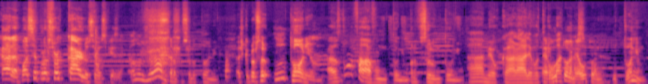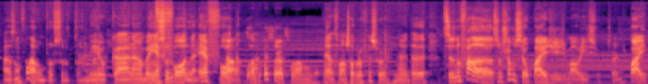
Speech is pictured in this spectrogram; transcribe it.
Cara, pode ser professor Carlos, se você quiser. Eu não jurava que era o professor Otoni. Acho que é professor Antônio. Elas não falavam Antônio, professor Antônio. Ah, meu caralho, eu vou ter É que o bater Tony, é nesse- o Tony. O Tônio? Elas não falavam professor Otônio. Meu caramba, hein? É foda, Tony. é foda, Não, só professor elas falavam. É, elas falam só professor, né? Vocês não falam, não chama o seu pai de, de Maurício, você chama de pai.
